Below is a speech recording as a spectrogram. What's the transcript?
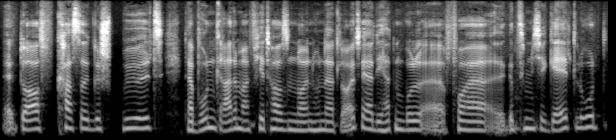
äh, Dorfkasse gespült. Da wohnen gerade mal 4900 Leute. Ja, die hatten wohl äh, vorher ziemliche Geldlot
